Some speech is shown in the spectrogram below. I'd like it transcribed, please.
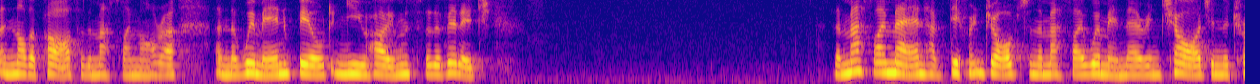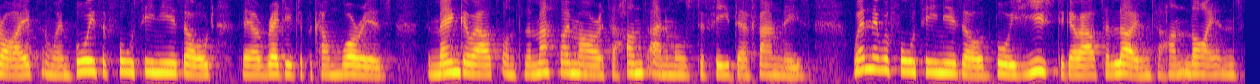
another part of the Masai Mara, and the women build new homes for the village. The Maasai men have different jobs from the Maasai women. They're in charge in the tribe, and when boys are 14 years old, they are ready to become warriors. The men go out onto the Masai Mara to hunt animals to feed their families. When they were 14 years old, boys used to go out alone to hunt lions,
